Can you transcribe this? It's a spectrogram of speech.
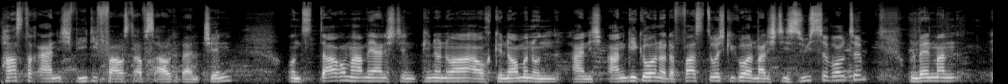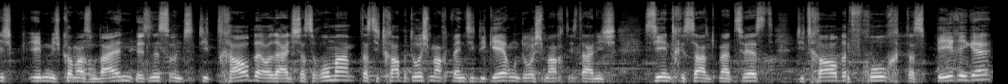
passt doch eigentlich wie die Faust aufs Auge beim Gin. Und darum haben wir eigentlich den Pinot Noir auch genommen und eigentlich angegoren oder fast durchgegoren, weil ich die Süße wollte. Und wenn man eben, ich komme aus dem Weinbusiness und die Traube oder eigentlich das Aroma, das die Traube durchmacht, wenn sie die Gärung durchmacht, ist eigentlich sehr interessant. Man hat zuerst die Traube, die Frucht, das Beerige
